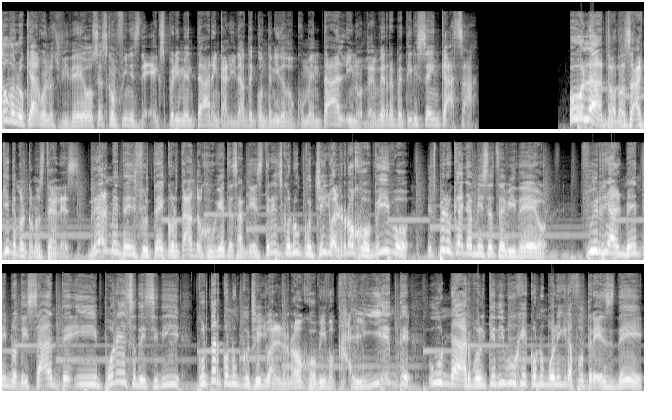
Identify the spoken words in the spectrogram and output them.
Todo lo que hago en los videos es con fines de experimentar en calidad de contenido documental y no debe repetirse en casa. Hola a todos, aquí Temor con ustedes. Realmente disfruté cortando juguetes antiestrés con un cuchillo al rojo vivo. Espero que hayan visto este video. Fui realmente hipnotizante y por eso decidí cortar con un cuchillo al rojo vivo caliente un árbol que dibujé con un bolígrafo 3D,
